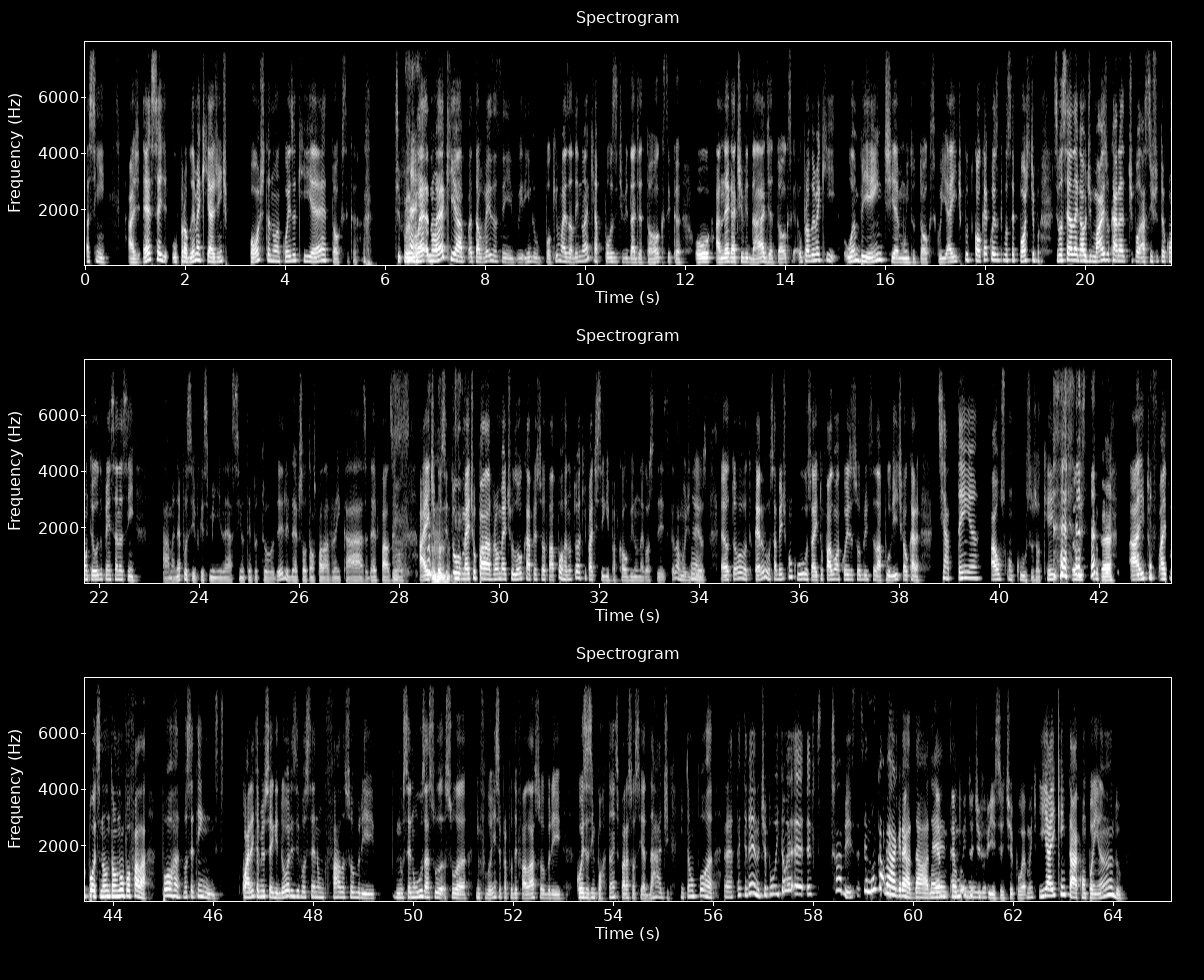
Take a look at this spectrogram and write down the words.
assim, a, essa, o problema é que a gente posta numa coisa que é tóxica. tipo, não é, não é que a, talvez assim, indo um pouquinho mais além, não é que a positividade é tóxica ou a negatividade é tóxica. O problema é que o ambiente é muito tóxico. E aí, tipo, qualquer coisa que você posta, tipo, se você é legal demais, o cara, tipo, assiste o teu conteúdo pensando assim, ah, mas não é possível que esse menino é assim o tempo todo. Ele deve soltar uns palavrão em casa, deve fazer um... Aí, tipo, se tu mete o palavrão, mete o louco, a pessoa fala, porra, não tô aqui pra te seguir, pra ficar ouvindo um negócio desse, pelo amor de é. Deus. Eu tô, eu quero saber de concurso. Aí tu fala uma coisa sobre, sei lá, política, o cara, se atenha aos concursos, ok? é. Aí tu, aí tu, pô, senão então não vou falar. Porra, você tem 40 mil seguidores e você não fala sobre você não usa a sua, sua influência para poder falar sobre coisas importantes para a sociedade. Então, porra, é, tá entendendo? Tipo, então é, é, é sabe? Você nunca vai é, é agradar, né? É, é muito mundo. difícil, tipo, é muito. E aí quem tá acompanhando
